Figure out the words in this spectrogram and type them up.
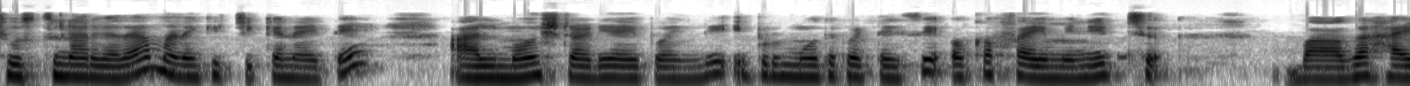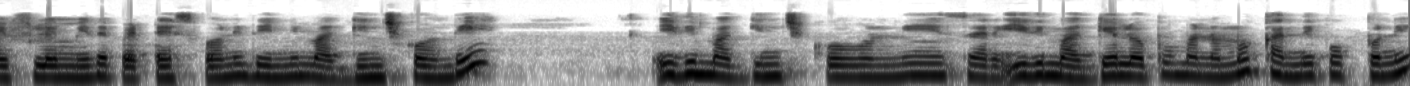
చూస్తున్నారు కదా మనకి చికెన్ అయితే ఆల్మోస్ట్ రెడీ అయిపోయింది. ఇప్పుడు మూత పెట్టేసి ఒక ఫైవ్ మినిట్స్ బాగా హై ఫ్లేమ్ మీద పెట్టేసుకొని దీన్ని మగ్గించుకోండి. ఇది మగ్గించుకొని సరే ఇది మగ్గేలోపు మనము కందిపప్పుని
